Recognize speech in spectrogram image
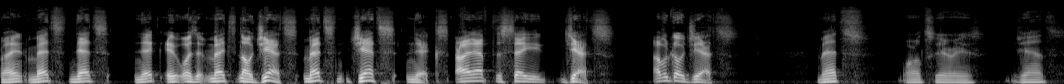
Right? Mets, Nets, Nick. It was it Mets? No, Jets. Mets, Jets, Knicks. I'd have to say Jets. I would go Jets. Mets, World Series, Jets.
